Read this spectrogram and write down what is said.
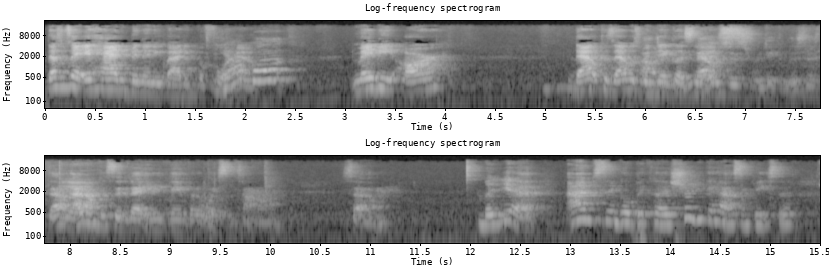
That's what I'm saying. It hadn't been anybody before Y'all him. Maybe R. That because that was Um, ridiculous. that was just ridiculousness. That, I don't consider that anything but a waste of time. So, but yeah, I'm single because sure you can have some pizza.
